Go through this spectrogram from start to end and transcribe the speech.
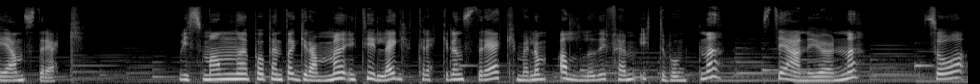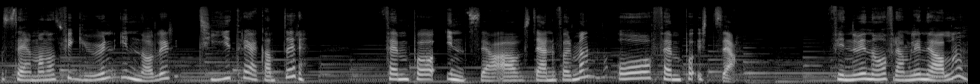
én strek. Hvis man på pentagrammet i tillegg trekker en strek mellom alle de fem ytterpunktene, stjernehjørnene, så ser man at figuren inneholder ti trekanter. Fem på innsida av stjerneformen og fem på utsida. Finner vi nå fram linjalen,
